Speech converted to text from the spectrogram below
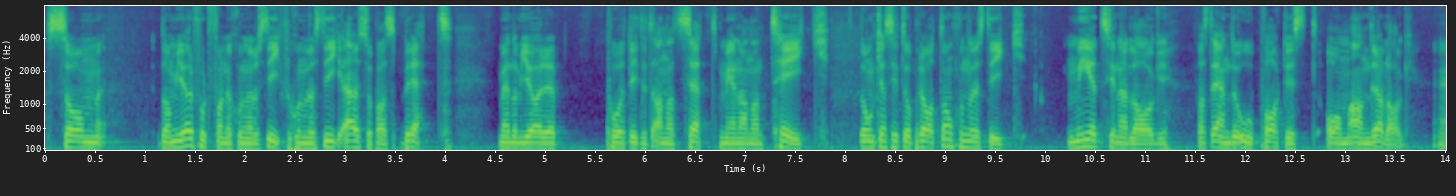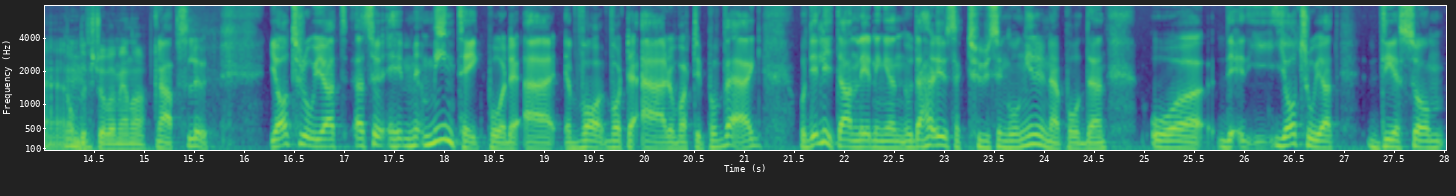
som de gör fortfarande journalistik, för journalistik är så pass brett. Men de gör det på ett litet annat sätt med en annan take. De kan sitta och prata om journalistik med sina lag fast ändå opartiskt om andra lag. Mm. Om du förstår vad jag menar. absolut. Jag tror ju att, alltså, eh, min take på det är vart det är och vart det är på väg. Och det är lite anledningen, och det här har jag sagt tusen gånger i den här podden. Och det, jag tror ju att det som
